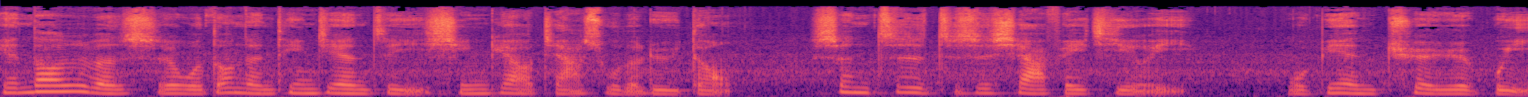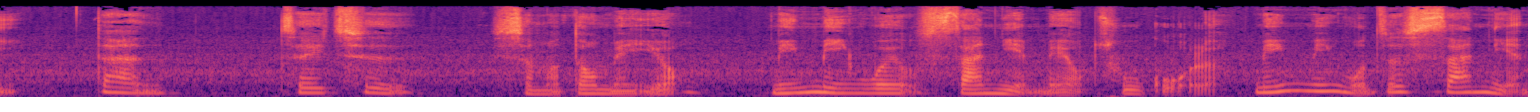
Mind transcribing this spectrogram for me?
连到日本时，我都能听见自己心跳加速的律动，甚至只是下飞机而已，我便雀跃不已。但这一次什么都没有。明明我有三年没有出国了，明明我这三年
